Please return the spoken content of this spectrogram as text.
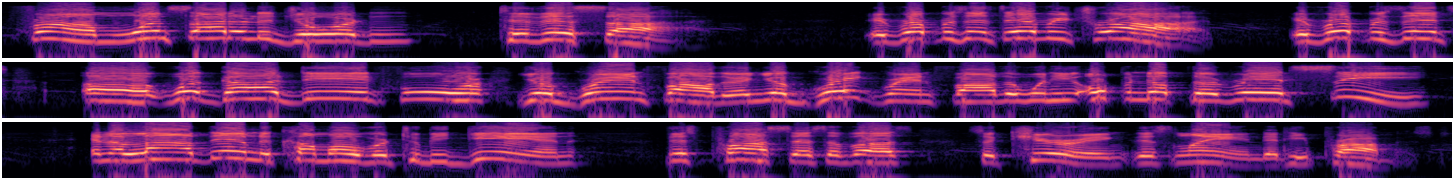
from one side of the Jordan to this side. It represents every tribe. It represents uh, what God did for your grandfather and your great grandfather when He opened up the Red Sea and allowed them to come over to begin this process of us securing this land that He promised.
